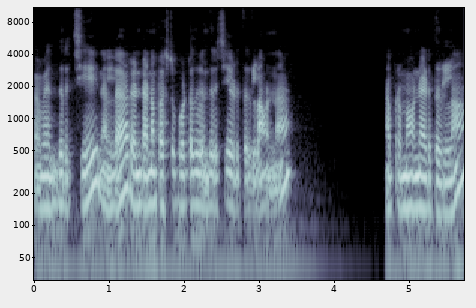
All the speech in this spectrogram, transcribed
வெந்துருச்சு. நல்லா ரெண்டெண்ணம் ஃபஸ்ட்டு போட்டது வெந்துருச்சு. எடுத்துக்கலாம் ஒன்று அப்புறமா ஒன்று எடுத்துக்கலாம்.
